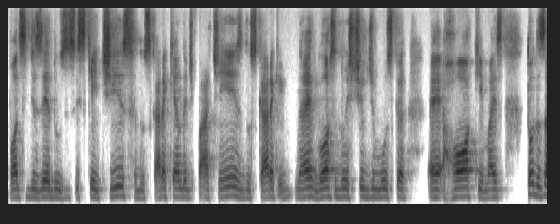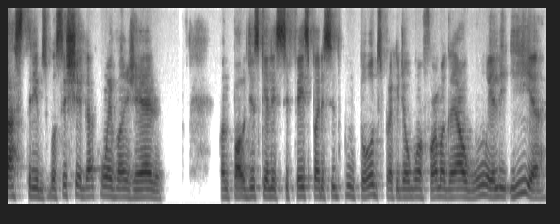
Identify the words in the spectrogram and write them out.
Pode-se dizer dos skatistas, dos caras que andam de patins, dos caras que né, gostam de um estilo de música é, rock, mas todas as tribos. Você chegar com o evangelho, quando Paulo diz que ele se fez parecido com todos para que de alguma forma ganhar algum, ele ia,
